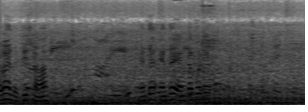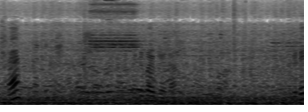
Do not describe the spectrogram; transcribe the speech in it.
ఏమైంది? తీసినా ఎంత ఎంత ఎంత కూడా థర్టీ ఫైవ్ ప్లేటా? ఒకటి?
